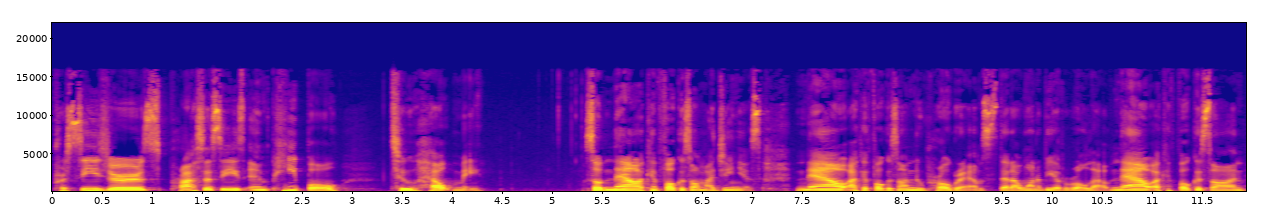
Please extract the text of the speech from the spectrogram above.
procedures, processes, and people to help me. So now I can focus on my genius. Now I can focus on new programs that I want to be able to roll out. Now I can focus on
